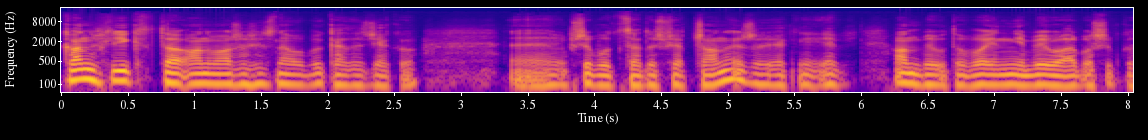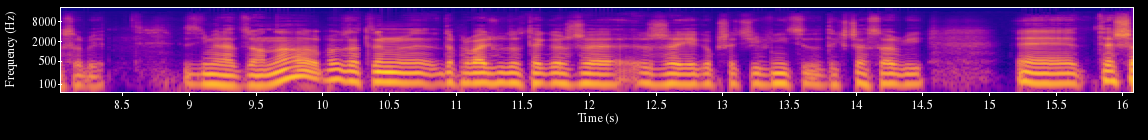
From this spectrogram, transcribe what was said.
konflikt, to on może się znowu wykazać jako e, przywódca doświadczony, że jak, nie, jak on był, to wojen nie było, albo szybko sobie z nim radzono. Poza tym e, doprowadził do tego, że, że jego przeciwnicy dotychczasowi e, też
